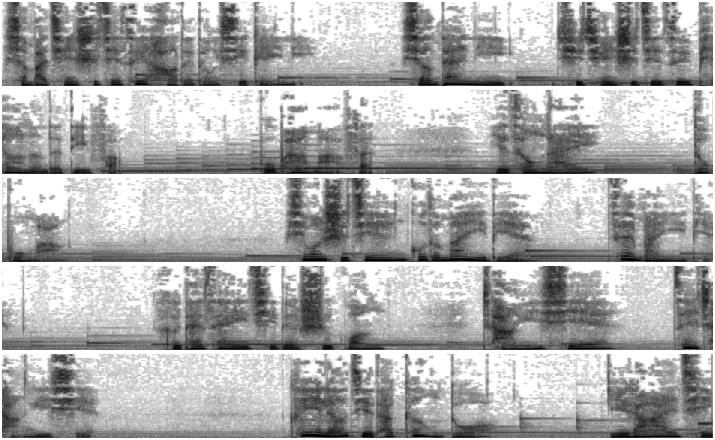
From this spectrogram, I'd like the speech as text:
想把全世界最好的东西给你，想带你去全世界最漂亮的地方，不怕麻烦，也从来都不忙。希望时间过得慢一点，再慢一点，和他在一起的时光长一些，再长一些，可以了解他更多，也让爱情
